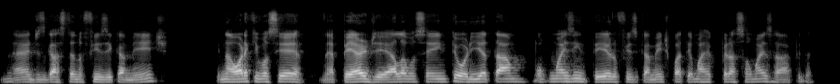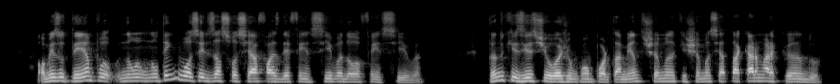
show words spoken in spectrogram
né, desgastando fisicamente. E na hora que você né, perde ela, você em teoria está um pouco mais inteiro fisicamente para ter uma recuperação mais rápida. Ao mesmo tempo, não, não tem como você desassociar a fase defensiva da ofensiva. Tanto que existe hoje um comportamento chama, que chama-se atacar marcando,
